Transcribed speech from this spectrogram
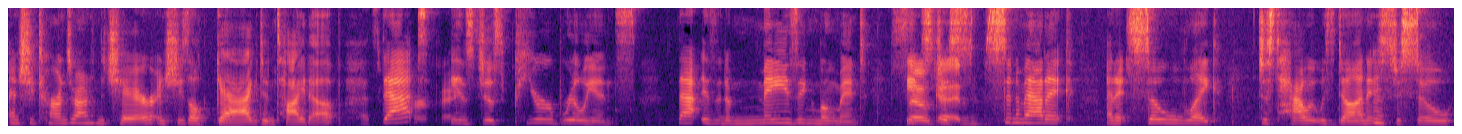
and she turns around in the chair and she's all gagged and tied up. That's That perfect. is just pure brilliance. That is an amazing moment. So it's just cinematic, and it's so like just how it was done. Mm. It's just so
